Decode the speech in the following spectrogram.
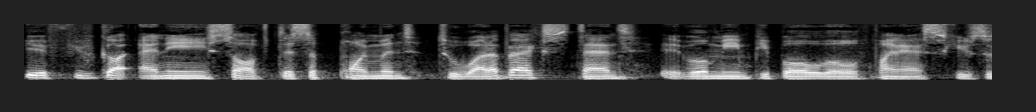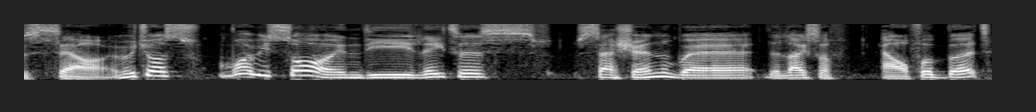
if you've got any sort of disappointment to whatever extent, it will mean people will find an excuse to sell, which was what we saw in the latest session where the likes of Alphabet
